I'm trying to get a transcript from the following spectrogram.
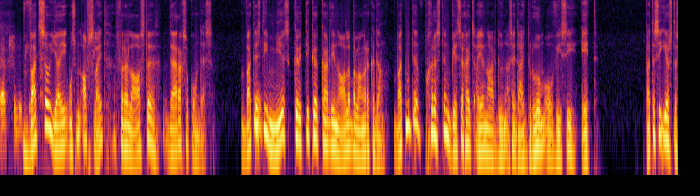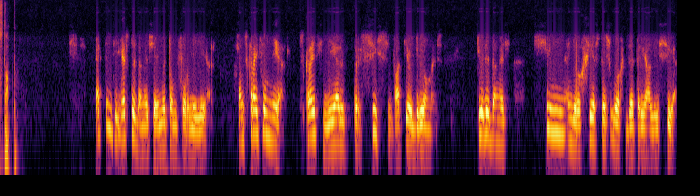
Absoluut. Wat sou jy ons moet afsluit vir 'n laaste 30 sekondes? Wat is die mees kritieke kardinale belangrike ding? Wat moet 'n Christen besigheidseienaar doen as hy daai droom of visie het? Wat is die eerste stap? Ek dink die eerste ding is jy moet hom formuleer. Gaan skryf hom neer. Skryf neer presies wat jou droom is. Tweede ding is sien in jou geestesoog dit realiseer.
